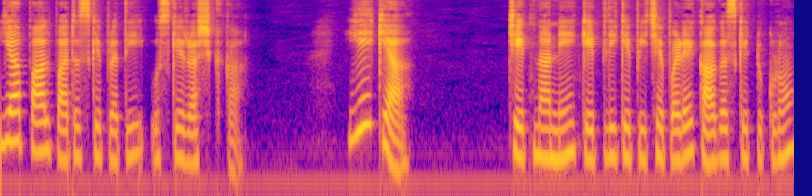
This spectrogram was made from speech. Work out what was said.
या पाल पाटस के प्रति उसके रश्क का। ये क्या? चेतना ने केतली के पीछे पड़े कागज़ के टुकड़ों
